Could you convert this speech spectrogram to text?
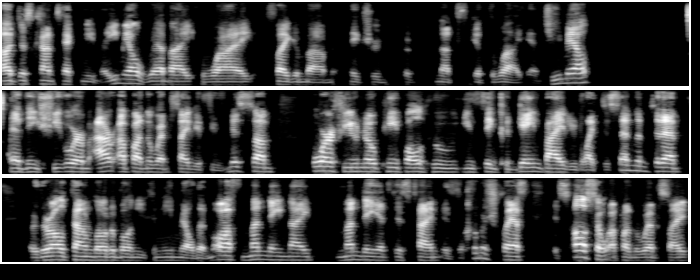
uh, just contact me by email, Rabbi Y Feigenbaum. Make sure to not to forget the Y at Gmail. And the shiurim are up on the website if you've missed some, or if you know people who you think could gain by it, you'd like to send them to them, or they're all downloadable and you can email them off. Monday night, Monday at this time is the Chumash class. It's also up on the website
